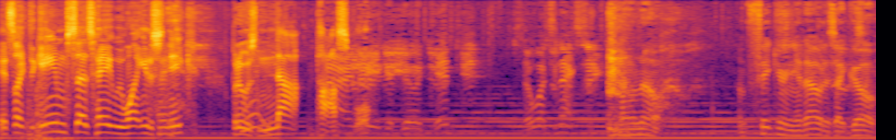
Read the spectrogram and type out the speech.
It's like the game says, hey, we want you to sneak, but it was not possible. I knew you could do it, kid. So what's next? I don't know. I'm figuring it out as I go.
